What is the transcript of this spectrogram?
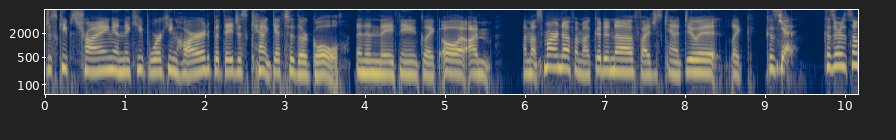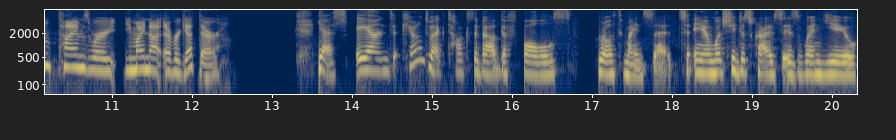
just keeps trying and they keep working hard but they just can't get to their goal? And then they think like oh i'm i'm not smart enough i'm not good enough i just can't do it like because yeah because there's some times where you might not ever get there. Yes. And Carol Dweck talks about the false growth mindset. And what she describes is when you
